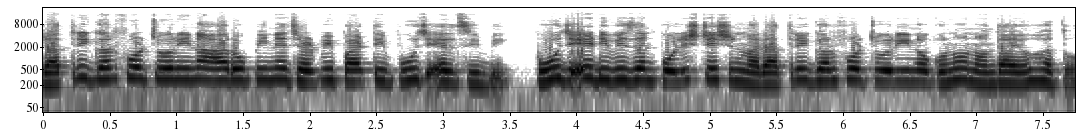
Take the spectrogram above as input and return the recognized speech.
રાત્રિ ઘરફોડ ચોરીના આરોપીને ઝડપી પાડતી Bhuj LCB. Bhuj A division police સ્ટેશનમાં રાત્રિ ઘરફોડ ચોરીનો ગુનો નોંધાયો હતો.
